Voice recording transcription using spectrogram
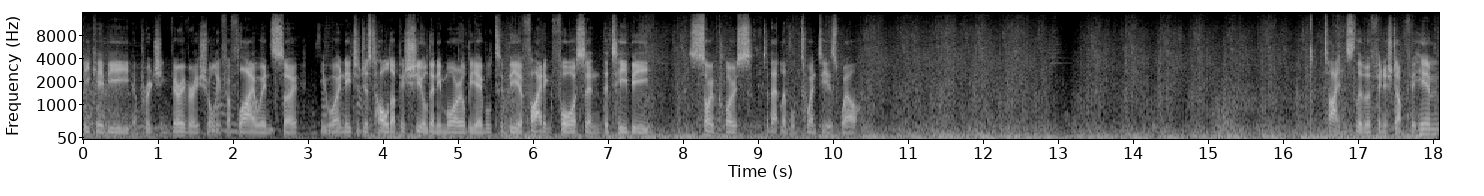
BKB approaching very, very shortly for Flywinds, so he won't need to just hold up his shield anymore. He'll be able to be a fighting force, and the TB so close to that level 20 as well. Titan Sliver finished up for him.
